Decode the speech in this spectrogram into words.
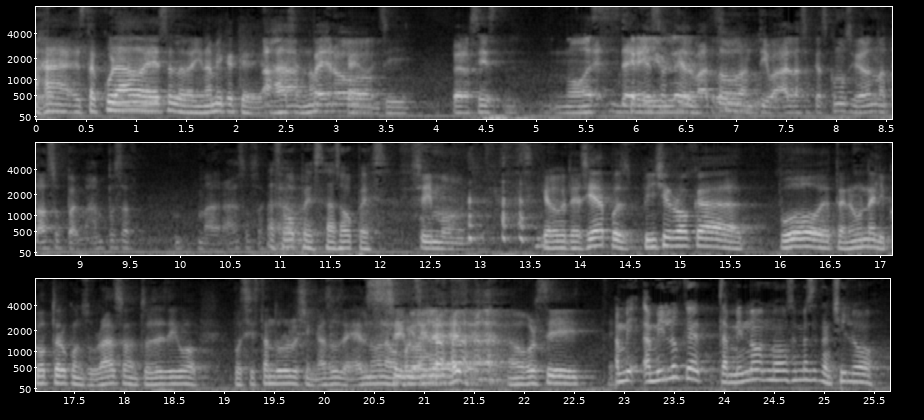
Ajá, está curado Y- esa, la dinámica que Ajá, hacen, ¿no? pero- en sí. Pero sí, no es de eso creíble. que el vato Sí. antibalas, acá es como si hubieran matado a Superman, pues a madrazos. A sopes, a sopes. Simón. Que lo que te decía, pues pinche Roca pudo detener un helicóptero con su brazo, entonces digo, pues sí están duros los chingazos de él, ¿no? A lo Sí, mejor sí, ¿no? le- a lo mejor sí. A mí, a mí lo que también no, no se me hace tan chilo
